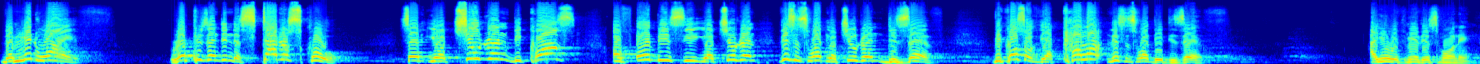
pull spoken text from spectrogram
The midwife, representing the status quo, said, Your children, because of ABC, your children, this is what your children deserve. Because of their color, this is what they deserve. Are you with me this morning?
